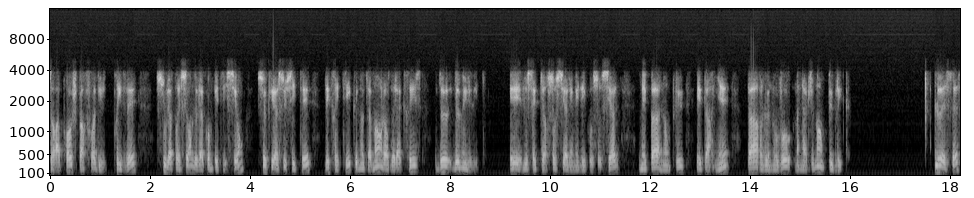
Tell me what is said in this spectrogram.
se rapproche parfois du privé sous la pression de la compétition, ce qui a suscité des critiques, notamment lors de la crise de 2008. Et le secteur social et médico-social n'est pas non plus épargné par le nouveau management public. L'ESS,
